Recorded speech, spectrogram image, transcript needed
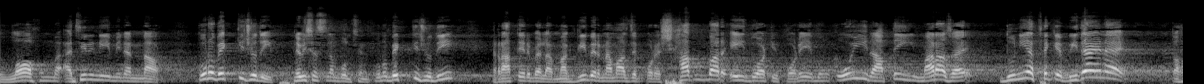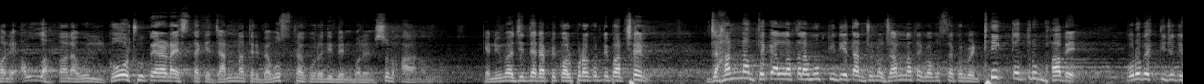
আল্লাহ আজিরনি মিনান্নার কোনো ব্যক্তি যদি, নবী ইসলাম বলছেন, কোনো ব্যক্তি যদি রাতের বেলা মাগরিবের নামাজের পরে সাতবার এই দোয়াটি পড়ে এবং ওই রাতেই মারা যায়, দুনিয়া থেকে বিদায় নেয় তাহলে আল্লাহ তালা উইল গো টু প্যারাডাইস তাকে জান্নাতের ব্যবস্থা করে দিবেন বলেন সুবহান আল্লাহ কেন ইমাজিন দ্যাট আপনি কল্পনা করতে পারছেন? জাহান্নাম থেকে আল্লাহ তালা মুক্তি দিয়ে তার জন্য জান্নাতের ব্যবস্থা করবেন। ঠিক তদ্রুপ ভাবে কোনো ব্যক্তি যদি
